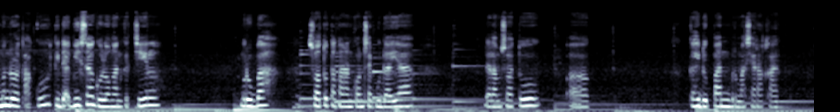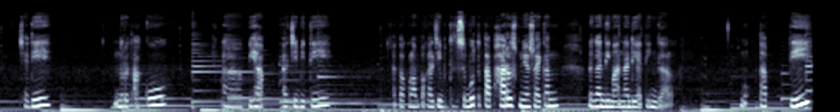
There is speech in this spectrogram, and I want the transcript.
menurut aku tidak bisa golongan kecil merubah suatu tatanan konsep budaya dalam suatu uh, kehidupan bermasyarakat. Jadi menurut aku uh, pihak LGBT atau kelompok LGBT tersebut tetap harus menyesuaikan dengan di mana dia tinggal. Tapi tapi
